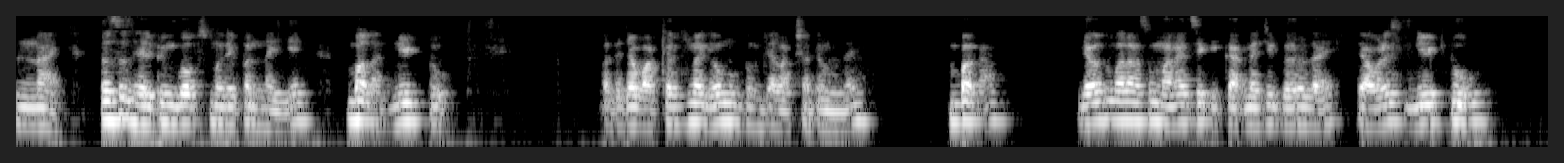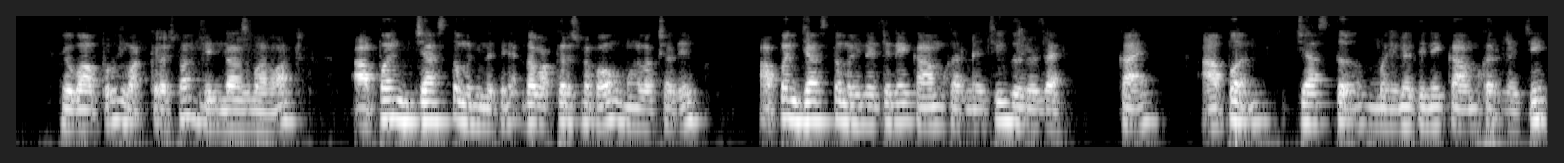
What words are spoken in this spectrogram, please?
नाही. तसंच हेल्पिंग बॉक्समध्ये पण नाहीये. बघा नीट टू त्याच्या वाक्यरचना घेऊन मग तुमच्या लक्षात येऊन जाईल. बघा जेव्हा तुम्हाला असं म्हणायचं की करण्याची गरज आहे त्यावेळेस नीट टू हे वापरून वाक्यरचना बिंदास बनवा. आपण जास्त मेहनतीने आता वाक्यरचना पाहू मग लक्षात येईल. आपण जास्त मेहनतीने काम करण्याची गरज आहे. काय? आपण जास्त मेहनतीने काम करण्याची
